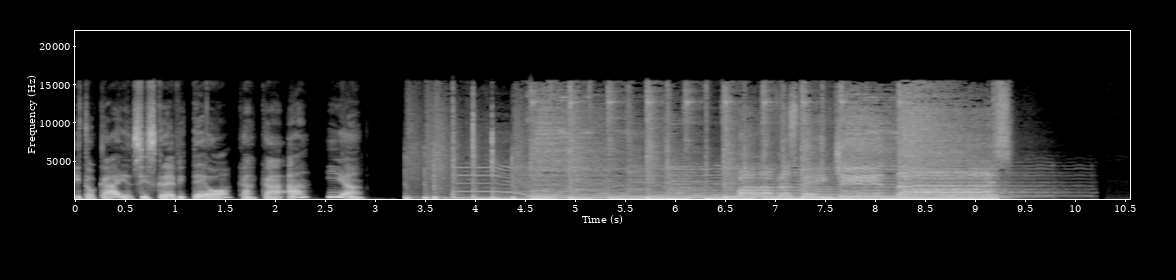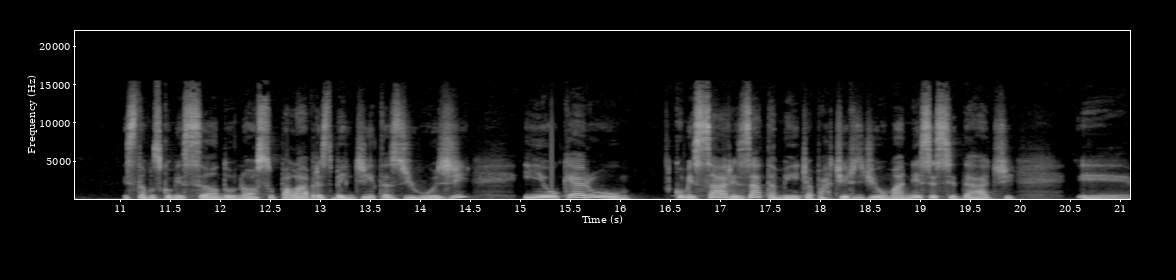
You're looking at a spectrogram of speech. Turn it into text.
E Tocaia se escreve T-O-K-K-A-I-A. Palavras benditas. Estamos começando o nosso Palavras Benditas de hoje e eu quero começar exatamente a partir de uma necessidade. Eh,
